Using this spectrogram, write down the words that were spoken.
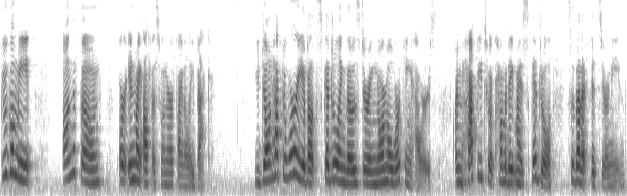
Google Meet, on the phone, or in my office when we're finally back. You don't have to worry about scheduling those during normal working hours. I'm happy to accommodate my schedule so that it fits your needs.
